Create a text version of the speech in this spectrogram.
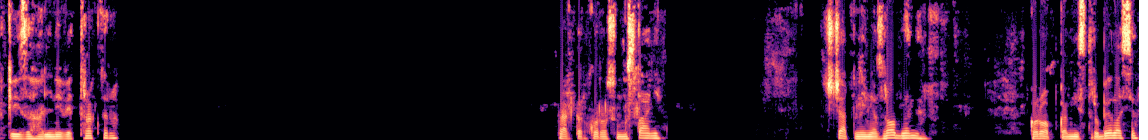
Такий загальний вид трактора. Трактор в хорошому стані. Щеплення зроблене. Коробка міст робилася.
